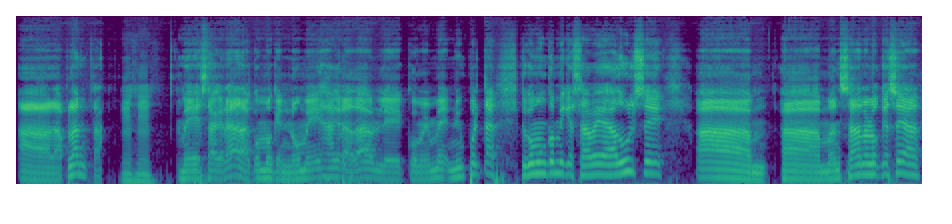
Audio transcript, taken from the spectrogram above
a la planta me desagrada, como que no me es agradable comerme. No importa, tú como un cómic que sabe a dulce, a, a manzana, lo que sea,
